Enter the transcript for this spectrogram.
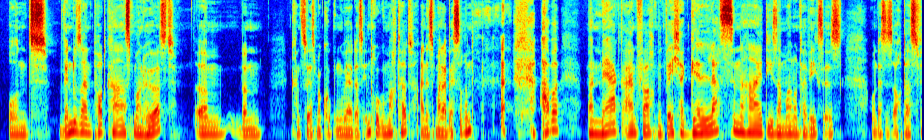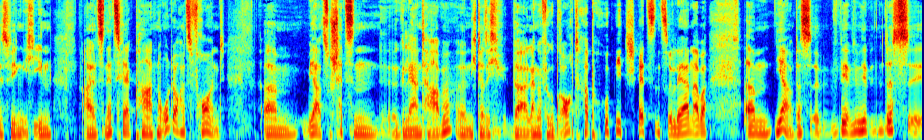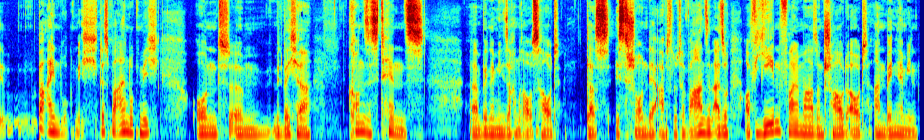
Und wenn du seinen Podcast mal hörst, ähm, dann kannst du erstmal gucken, wer das Intro gemacht hat. Eines meiner besseren. Aber man merkt einfach, mit welcher Gelassenheit dieser Mann unterwegs ist. Und das ist auch das, weswegen ich ihn als Netzwerkpartner und auch als Freund ähm, ja, zu schätzen äh, gelernt habe. Äh, nicht, dass ich da lange für gebraucht habe, um ihn schätzen zu lernen, aber ähm, ja, das, äh, das äh, beeindruckt mich. Das beeindruckt mich und ähm, mit welcher Konsistenz äh, Benjamin Sachen raushaut. Das ist schon der absolute Wahnsinn. Also auf jeden Fall mal so ein Shoutout an Benjamin.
